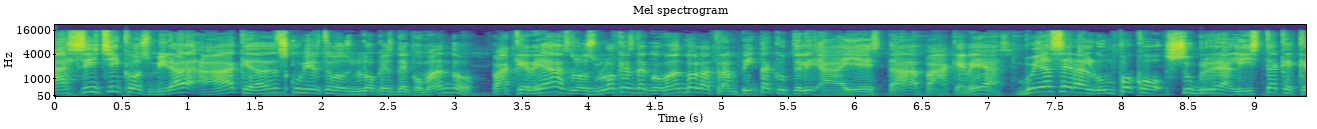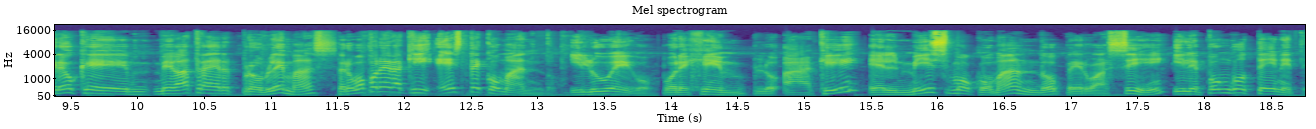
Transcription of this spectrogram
Así chicos, mira, ah, quedan descubiertos los bloques de comando Para que veas, los bloques de comando, la trampita que utiliza Ahí está, para que veas Voy a hacer algo un poco subrealista que creo que me va a traer problemas Pero voy a poner aquí este comando Y luego, por ejemplo, aquí el mismo comando, pero así Y le pongo TNT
